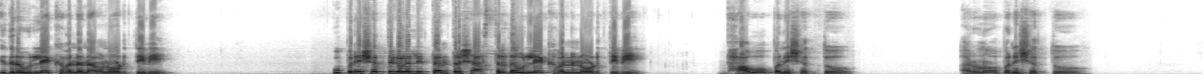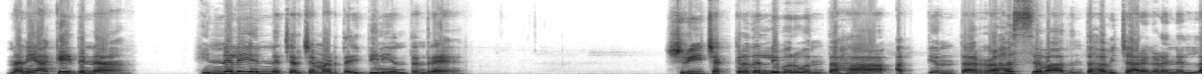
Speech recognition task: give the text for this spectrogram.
ಇದರ ಉಲ್ಲೇಖವನ್ನು ನಾವು ನೋಡ್ತೀವಿ. ಉಪನಿಷತ್ತುಗಳಲ್ಲಿ ತಂತ್ರಶಾಸ್ತ್ರದ ಉಲ್ಲೇಖವನ್ನು ನೋಡ್ತೀವಿ. ಭಾವೋಪನಿಷತ್ತು, ಅರುಣೋಪನಿಷತ್ತು. ನಾನು ಯಾಕೆ ಇದನ್ನ ಹಿನ್ನೆಲೆಯನ್ನು ಚರ್ಚೆ ಮಾಡ್ತಾ ಇದ್ದೀನಿ ಅಂತಂದ್ರೆ, ಶ್ರೀಚಕ್ರದಲ್ಲಿ ಬರುವಂತಹ ಅತ್ಯಂತ ರಹಸ್ಯವಾದಂತಹ ವಿಚಾರಗಳನ್ನೆಲ್ಲ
